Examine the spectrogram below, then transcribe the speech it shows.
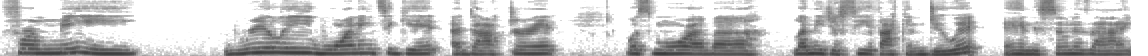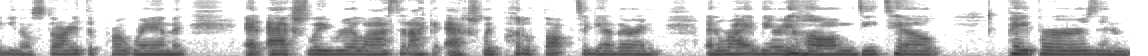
for me, really wanting to get a doctorate was more of a let me just see if I can do it. And as soon as I, you know, started the program and and actually realized that I could actually put a thought together and and write very long, detailed papers and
